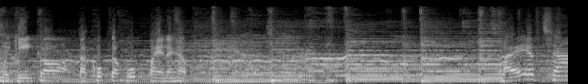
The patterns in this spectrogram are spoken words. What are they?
เมื่อกี้ก็ตะคุบตะคุบไปนะครับ ไป F ช้า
